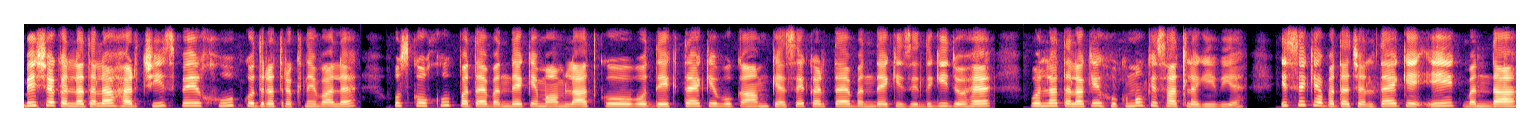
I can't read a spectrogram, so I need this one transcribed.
بے شک اللہ تعالیٰ ہر چیز پہ خوب قدرت رکھنے والا ہے۔ اس کو خوب پتہ ہے بندے کے معاملات کو، وہ دیکھتا ہے کہ وہ کام کیسے کرتا ہے، بندے کی زندگی جو ہے وہ اللہ تعالیٰ کے حکموں کے ساتھ لگی ہوئی ہے۔ اس سے کیا پتہ چلتا ہے کہ ایک بندہ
